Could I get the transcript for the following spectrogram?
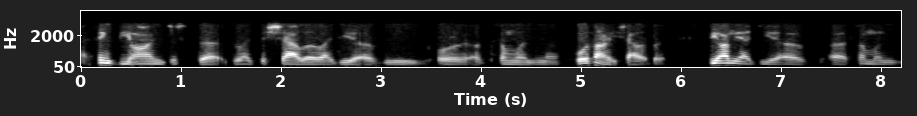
I think beyond just the like the shallow idea of me or of someone, you know, well, it's not really shallow, but beyond the idea of uh, someone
